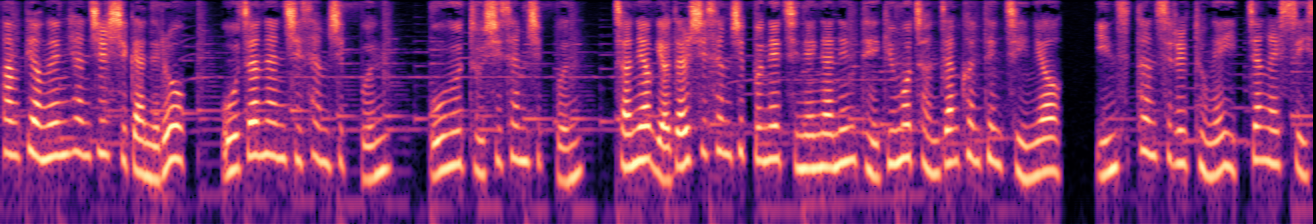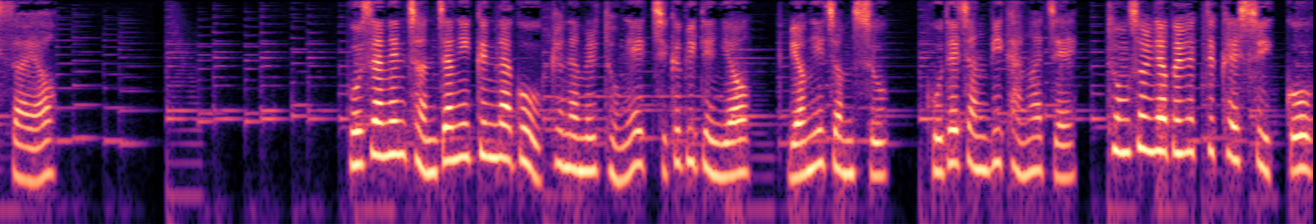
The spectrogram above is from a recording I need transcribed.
황평은 현실 시간으로 오전 1시 30분, 오후 2시 30분, 저녁 8시 30분에 진행하는 대규모 전장 컨텐츠이며 인스턴스를 통해 입장할 수 있어요. 보상은 전장이 끝나고 우편함을 통해 지급이 되며 명예점수, 고대 장비 강화제, 통솔력을 획득할 수 있고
